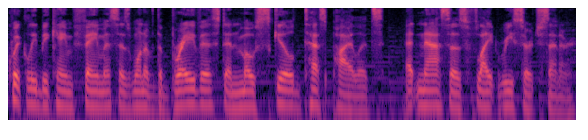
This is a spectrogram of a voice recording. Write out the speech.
quickly became famous as one of the bravest and most skilled test pilots at NASA's Flight Research Center,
